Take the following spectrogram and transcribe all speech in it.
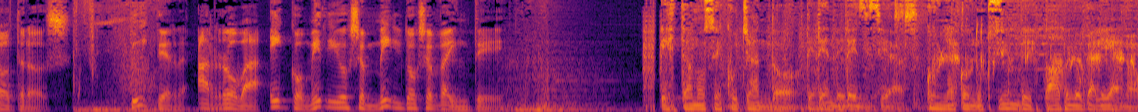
Otros. Twitter arroba Ecomedios 1220. Estamos escuchando Tendencias con la conducción de Pablo Galeano.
